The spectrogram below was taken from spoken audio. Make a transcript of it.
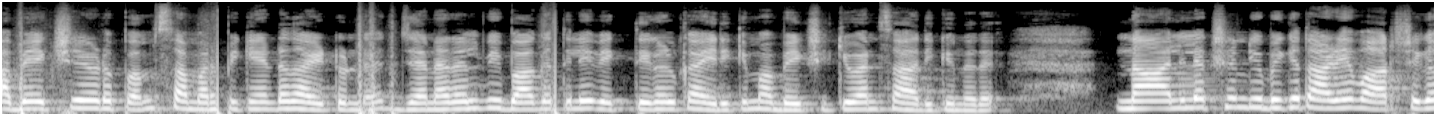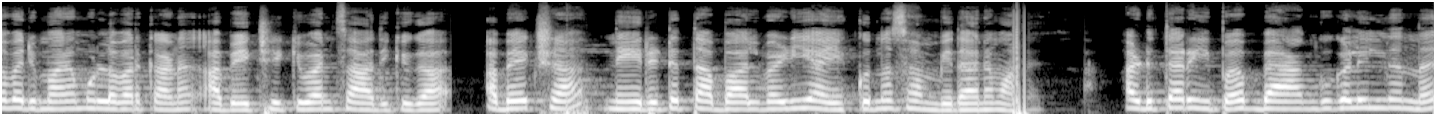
അപേക്ഷയോടൊപ്പം സമർപ്പിക്കേണ്ടതായിട്ടുണ്ട്. ജനറൽ വിഭാഗത്തിലെ വ്യക്തികൾക്കായിരിക്കും അപേക്ഷിക്കുവാൻ സാധിക്കുന്നത്. നാല് ലക്ഷം രൂപയ്ക്ക് താഴെ വാർഷിക വരുമാനമുള്ളവർക്കാണ് അപേക്ഷിക്കുവാൻ സാധിക്കുക. അപേക്ഷ നേരിട്ട് തപാൽ വഴി അയക്കുന്ന സംവിധാനമാണ്. അടുത്തറിയിപ്പ് ബാങ്കുകളിൽ നിന്ന്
